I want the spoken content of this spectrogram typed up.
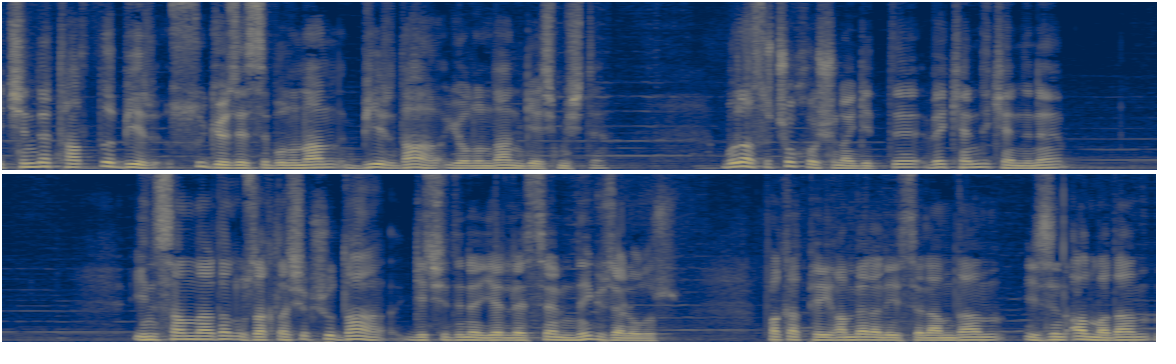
içinde tatlı bir su gözesi bulunan bir dağ yolundan geçmişti. Burası çok hoşuna gitti ve kendi kendine insanlardan uzaklaşıp şu dağ geçidine yerleşsem ne güzel olur. Fakat Peygamber aleyhisselamdan izin almadan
